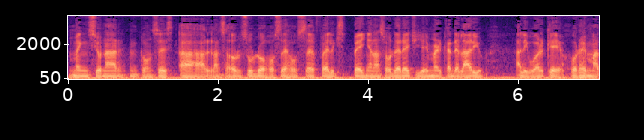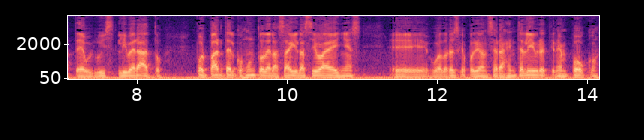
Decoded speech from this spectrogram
mencionar entonces al lanzador zurdo José José Félix Peña, lanzador derecho, y Jaime Candelario, al igual que Jorge Mateo y Luis Liberato, por parte del conjunto de las Águilas Ibaeñas, eh, jugadores que podrían ser agentes libres, tienen pocos,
